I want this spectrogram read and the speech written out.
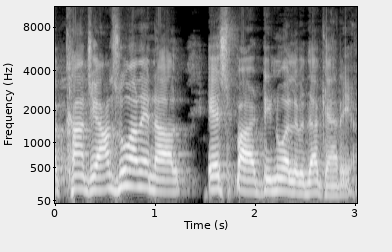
ਅੱਖਾਂ 'ਚ ਆਂਸੂਆਂ ਦੇ ਨਾਲ ਇਸ ਪਾਰਟੀ ਨੂੰ ਅਲਵਿਦਾ ਕਹਿ ਰਿਹਾ।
